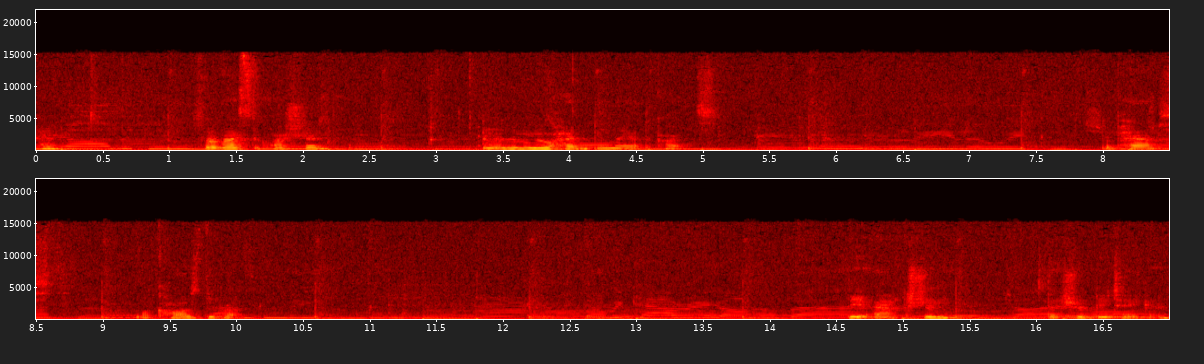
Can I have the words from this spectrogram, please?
Okay, so I've asked the question, and I'm gonna go ahead and lay out the cards. The past, what caused the present. The action that should be taken.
